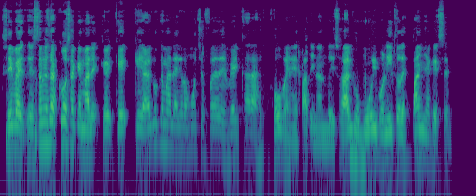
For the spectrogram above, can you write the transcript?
sí, son esas cosas que, me, que, que, que, algo que me alegró mucho fue de ver caras jóvenes patinando. Y eso es algo muy bonito de España, que se,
